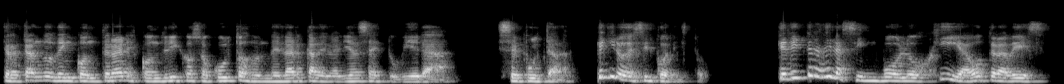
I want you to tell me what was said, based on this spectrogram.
tratando de encontrar escondrijos ocultos donde el arca de la alianza estuviera sepultada. ¿Qué quiero decir con esto? Que detrás de la simbología, otra vez,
